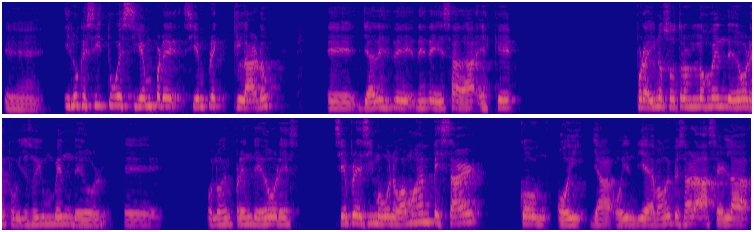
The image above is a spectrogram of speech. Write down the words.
Eh, y lo que sí tuve siempre, siempre claro, eh, ya desde, desde esa edad, es que por ahí nosotros los vendedores, porque yo soy un vendedor, eh, o los emprendedores, siempre decimos, bueno, vamos a empezar con hoy, ya hoy en día, vamos a empezar a hacer la,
